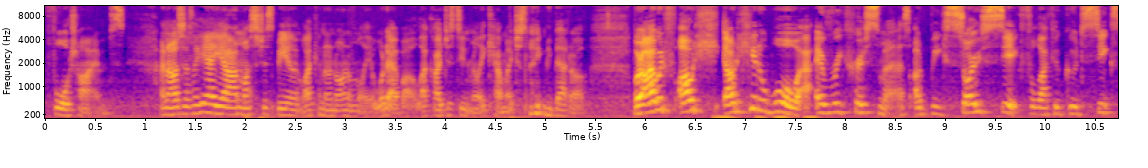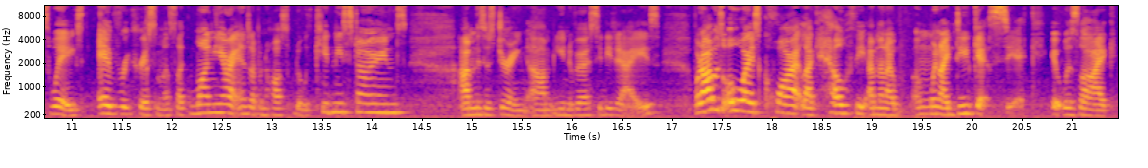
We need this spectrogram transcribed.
four times. And I was just like, yeah, yeah, I must just be like an anomaly or whatever. Like I just didn't really care. Might just make me better. But I would, I would, I would hit a wall every Christmas. I'd be so sick for like a good six weeks every Christmas. Like one year, I ended up in hospital with kidney stones. Um, this was during um, university days. But I was always quite like healthy. And then I, and when I did get sick, it was like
